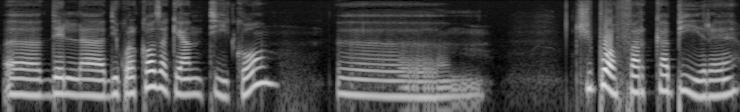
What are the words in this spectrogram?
eh, del- di qualcosa che è antico ehm, ci può far capire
